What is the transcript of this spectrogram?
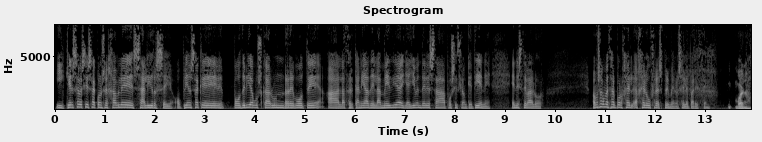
y quiere saber si es aconsejable salirse o piensa que podría buscar un rebote a la cercanía de la media y allí vender esa posición que tiene en este valor. Vamos a comenzar por HelloFresh primero, si le parece. Bueno,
